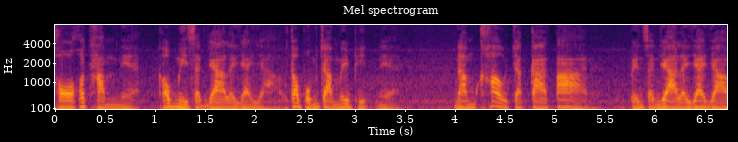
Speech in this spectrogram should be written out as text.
ทเขาทำเนี่ยเขามีสัญญาระยะยาว ถ้าผมจำไม่ผิดเนี่ยนำเข้าจากกาตาร์เนี่ยเป็นสัญญาระยะยาว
